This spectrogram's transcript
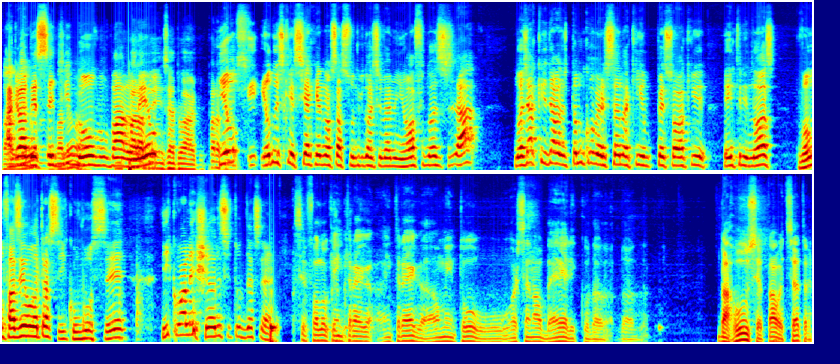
Valeu, agradecer de valeu. novo, valeu. Parabéns, Eduardo. E eu, Parabéns. e eu não esqueci aquele nosso assunto que nós tivemos em off. Nós já, nós já que já estamos conversando aqui, o pessoal aqui entre nós. Vamos fazer outra assim, com você e com o Alexandre, se tudo der certo. Você falou que a entrega, a entrega aumentou o arsenal bélico da, da, da Rússia e tal, etc.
